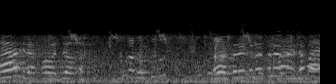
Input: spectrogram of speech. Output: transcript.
Ay, nakodo. Oh, tuloy, tuloy, tuloy, tuloy, sama.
